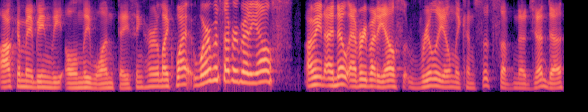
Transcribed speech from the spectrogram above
Akame being the only one facing her. Like, why, where was everybody else? I mean, I know everybody else really only consists of Najenda,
